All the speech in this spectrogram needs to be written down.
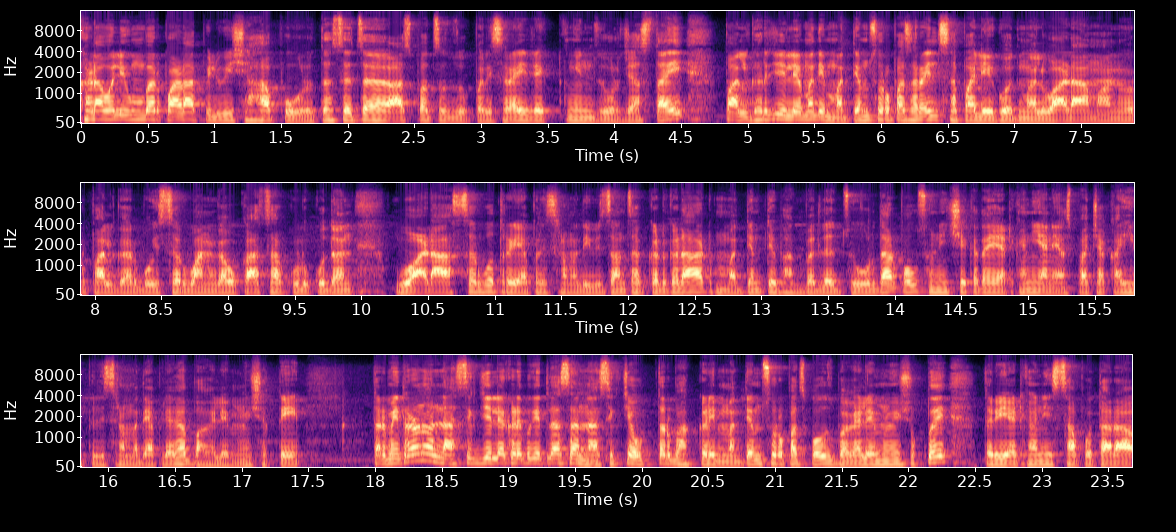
खडावली उंबरपाडा पिलवी शहापूर तसेच आसपासचा जो परिसर आहे या जोर जास्त आहे. पालघर जिल्ह्यामध्ये मध्यम स्वरूपाचा राहील. सपाली गोदमल वाडा मानोर पालघर बोईसर वानगाव कासा कुडकुदन वाडा सर्वत्र या परिसरामध्ये विजांचा कडकडाट. मध्यम ते भाग बदलत जोरदार पाऊस होण्याची शक्यता या ठिकाणी आणि आसपासच्या काही परिसरामध्ये आपल्याला बघायला मिळू शकते. तर मित्रांनो नाशिक जिल्ह्याकडे बघितलं असता नाशिकच्या उत्तर भागकडे मध्यम स्वरूपाचा पाऊस बघायला मिळू शकतोय. तर या ठिकाणी सापुतारा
